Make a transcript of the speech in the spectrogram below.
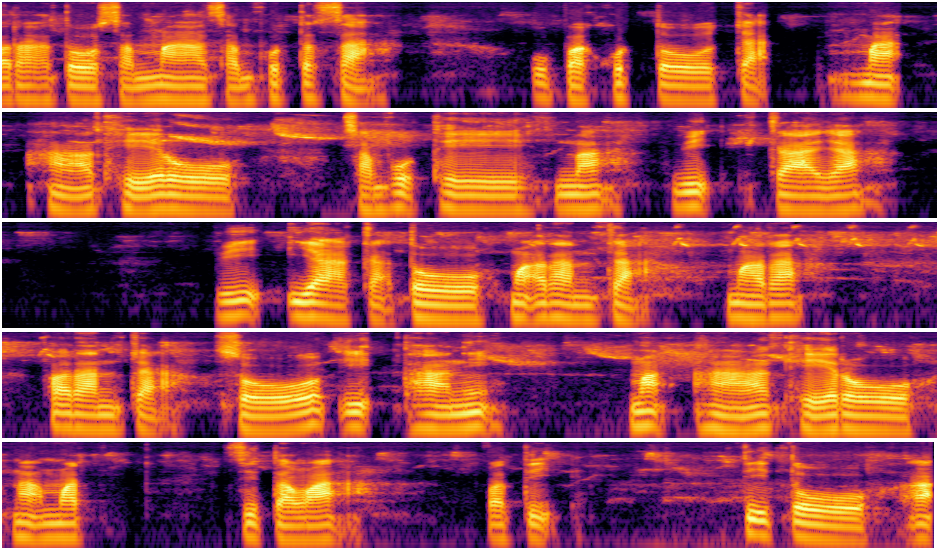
อะระหะโตสัมมาสัมพุทธัสสะอุปคุตโตจะมหาเถโร สัมพุเทนะวิกายะ วิยากะโตมะรันจะมะระพรันจะโสอิธานิ มหาเถโรนามัตสิตวะ ปฏิติโตอะ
